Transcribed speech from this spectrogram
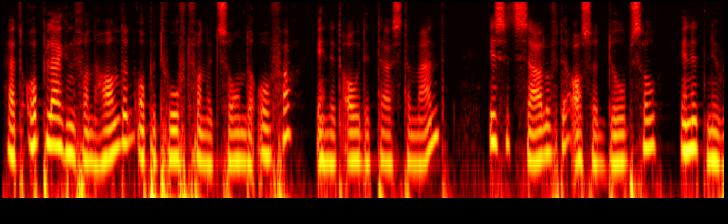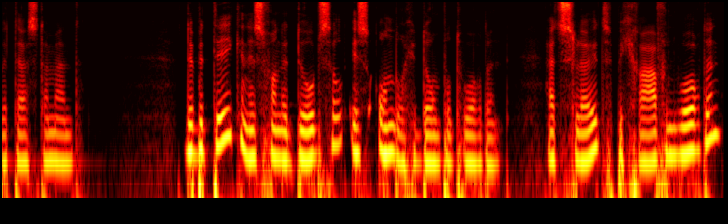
Het opleggen van handen op het hoofd van het zondeoffer in het Oude Testament is hetzelfde als het doopsel in het Nieuwe Testament. De betekenis van het doopsel is ondergedompeld worden. Het sluit begraven worden,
